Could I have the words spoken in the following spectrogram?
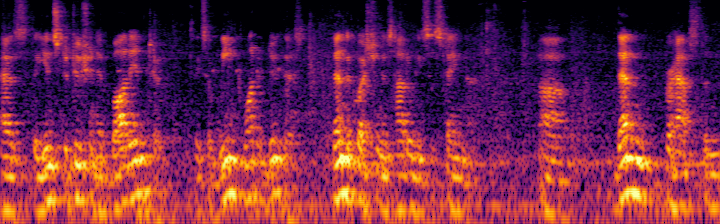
as the institution had bought into, they said, we want to do this, then the question is, how do we sustain that? Uh, Then perhaps the-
